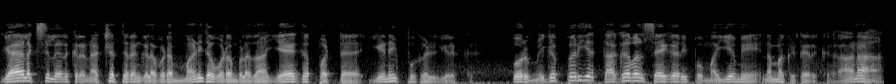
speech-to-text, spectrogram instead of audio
கேலக்சில இருக்கிற நட்சத்திரங்களை விட மனித உடம்புல தான் ஏகப்பட்ட இணைப்புகள் இருக்கு. ஒரு மிகப்பெரிய தகவல் சேகரிப்பு மையமே நம்ம கிட்ட இருக்கு. ஆனா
